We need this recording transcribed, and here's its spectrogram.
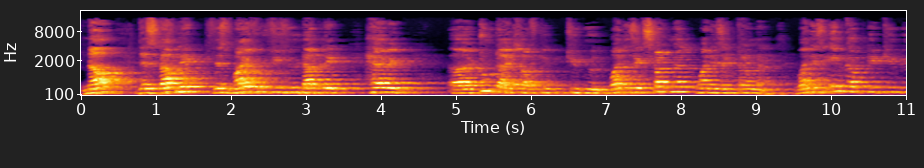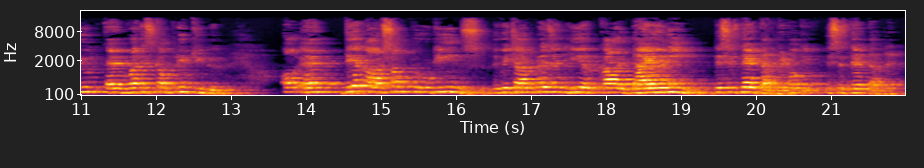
now this doublet this microtubule doublet having uh, two types of tubule. One is external, one is internal. One is incomplete tubule and one is complete tubule. Oh, and there are some proteins which are present here called dynein. This is their doublet, okay? This is their doublet.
